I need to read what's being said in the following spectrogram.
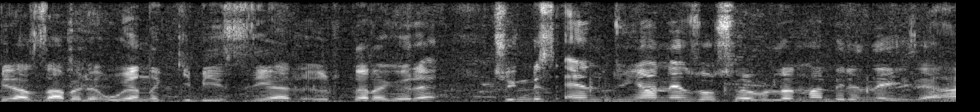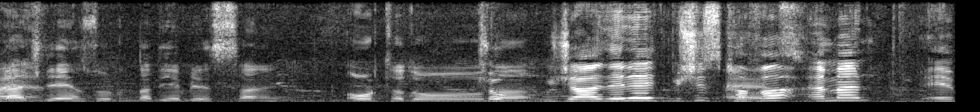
biraz daha böyle uyanık gibiyiz diğer ırklara göre? Çünkü biz en dünyanın en zor serverlarından birindeyiz yani Aynen. belki de en zorunda diyebiliriz hani Orta Doğu'da. Çok mücadele etmişiz. Kafa Evet. hemen e,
